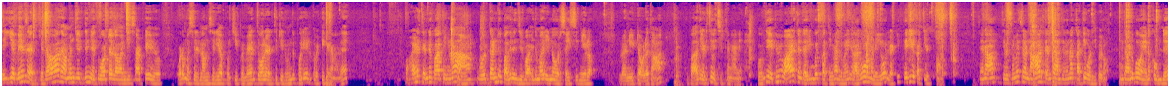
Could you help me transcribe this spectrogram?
செய்யவே இல்லை. அதுக்கு ஏதாவது அமைஞ்சிருது. நேற்று ஹோட்டலில் வாங்கி சாப்பிட்டு உடம்பு சரியில்லாமல் சரியாக போச்சு. இப்போ மேல் தோலை எடுத்துகிட்டு இது வந்து பொரியலுக்கு வெட்டிக்கிறேன் நான். வாழைத்தண்டு பார்த்தீங்கன்னா ஒரு தண்டு பதினஞ்சு ரூபாய். இது மாதிரி இன்னும் ஒரு சைஸ் நீளம். இவ்வளோ நீட்டாக அவ்வளோதான் அதை எடுத்து வச்சுருக்கேன் நான். இப்போ வந்து எப்பயுமே வாழைத்தண்டு அறியும்போது பார்த்தீங்கன்னா அந்த மாதிரி அருவாமனையோ இல்லாட்டி பெரிய கத்தி எடுப்பாங்க ஏன்னா சில சமயத்தில் நார் தண்டு அந்த கத்தி உடஞ்சி போயிடும். இந்த அனுபவம் எனக்கு உண்டு.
